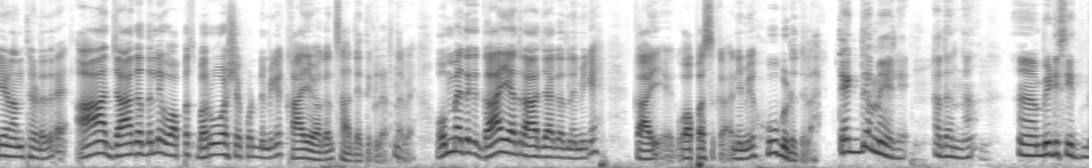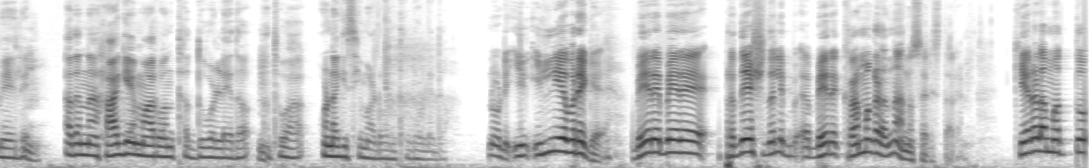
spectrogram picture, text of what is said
ಏನಂತ ಹೇಳಿದ್ರೆ ಆ ಜಾಗದಲ್ಲಿ ವಾಪಸ್ ಬರುವ ವರ್ಷ ಕೂಡ ನಿಮಗೆ ಕಾಯುವಾಗಂತ ಸಾಧ್ಯತೆಗಳಿರ್ತವೆ. ಒಮ್ಮೆ ಅದಕ್ಕೆ ಗಾಯ ಆದರೆ ಆ ಜಾಗದಲ್ಲಿ ನಿಮಗೆ ಕಾಯಿ ವಾಪಸ್ ನಿಮಗೆ ಹೂ ಬಿಡುವುದಿಲ್ಲ ತೆಗೆದ ಮೇಲೆ ಅದನ್ನು ಬಿಡಿಸಿದ ಮೇಲೆ ಅದನ್ನು ಹಾಗೆ ಮಾರುವಂಥದ್ದು ಒಳ್ಳೆಯದು ಅಥವಾ ಒಣಗಿಸಿ ಮಾಡುವಂಥದ್ದು ಒಳ್ಳೆಯದು ನೋಡಿ ಇಲ್ಲಿಯವರೆಗೆ ಬೇರೆ ಬೇರೆ ಪ್ರದೇಶದಲ್ಲಿ ಬೇರೆ ಕ್ರಮಗಳನ್ನು ಅನುಸರಿಸ್ತಾರೆ. ಕೇರಳ ಮತ್ತು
